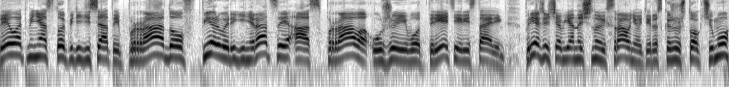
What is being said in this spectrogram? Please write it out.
Слева от меня 150-й Pradо в первой регенерации, а справа уже его третий рестайлинг. Прежде чем я начну их сравнивать и расскажу, что к чему,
